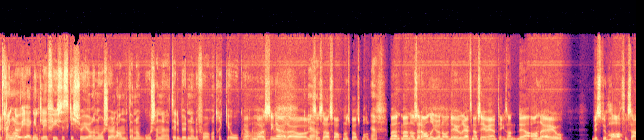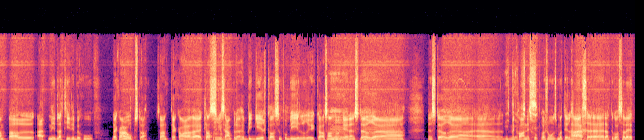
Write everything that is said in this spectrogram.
trenger jo egentlig fysisk ikke å gjøre noe sjøl annet enn å godkjenne tilbudene du får, og trykke OK. Ja, du må signere og liksom ja. svare på noen spørsmål. Ja. Men, men og så er det andre grunner. Det er jo Refinansiering er jo én ting. Sant? Det andre er jo hvis du har f.eks. et midlertidig behov. Det kan jo oppstå. Sant? Det kan være klassisk Mm. eksempel. Girkassen på bilen ryker. Sant? Okay, det er en større, er en større eh, mekanisk operasjon som må til her. Eh, dette koster litt.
